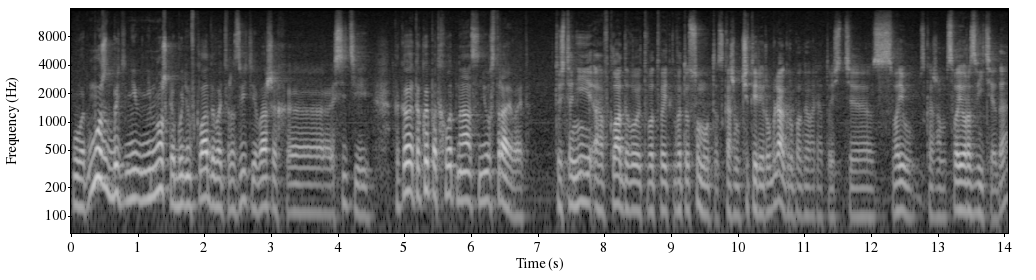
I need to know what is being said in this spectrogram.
Вот. Может быть, не, немножко будем вкладывать в развитие ваших э, сетей. Такой, такой подход нас не устраивает. То есть они а, вкладывают вот в, эту сумму, скажем, 4 рубля, грубо говоря, то есть э, свою, скажем, свое развитие, да?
